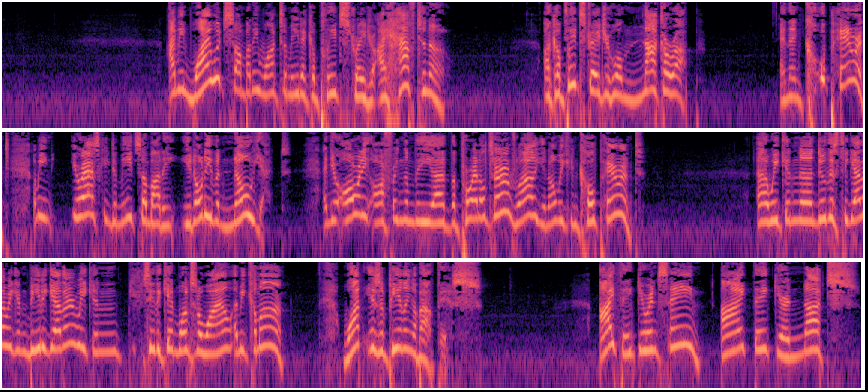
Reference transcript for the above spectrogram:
I mean, why would somebody want to meet a complete stranger? I have to know. A complete stranger who will knock her up and then co-parent. I mean, you're asking to meet somebody you don't even know yet. And you're already offering them the uh, the parental terms. Well, you know, we can co-parent. Uh, we can uh, do this together. We can be together. We can, you can see the kid once in a while. I mean, come on. What is appealing about this? I think you're insane. I think you're nuts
